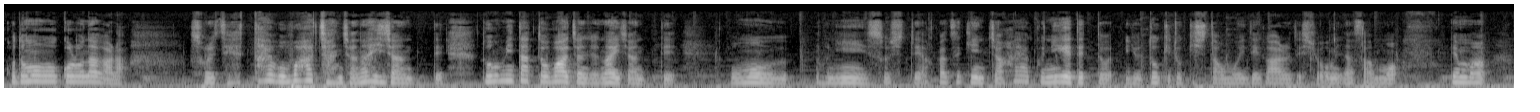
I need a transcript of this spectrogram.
子供心ながらそれ絶対おばあちゃんじゃないじゃんってどう見たっておばあちゃんじゃないじゃんって思うのにそして赤ずきんちゃん早く逃げてっていうドキドキした思い出があるでしょう皆さんも。でまあ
